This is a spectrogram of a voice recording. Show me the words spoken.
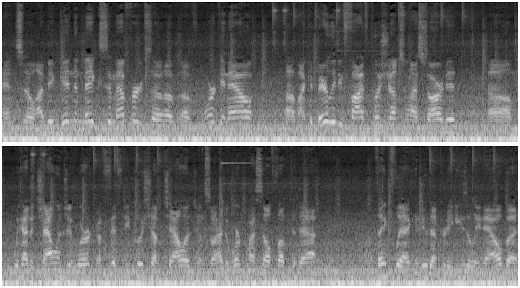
And so I began to make some efforts of, of working out. Um, I could barely do five push ups when I started. Um, we had a challenge at work, a 50 push up challenge, and so I had to work myself up to that. Uh, thankfully, I can do that pretty easily now, but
